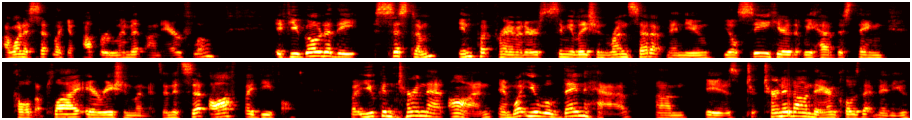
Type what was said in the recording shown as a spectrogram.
I want to set like an upper limit on airflow. If you go to the system input parameters simulation run setup menu, you'll see here that we have this thing called apply aeration limits and it's set off by default. But you can turn that on and what you will then have um, is turn it on there and close that menu.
